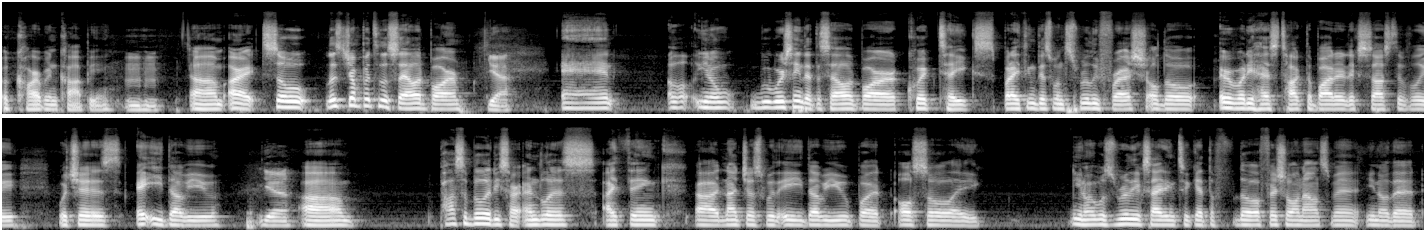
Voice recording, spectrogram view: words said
a carbon copy. Mm-hmm. Um, all right, so let's jump into the salad bar. Yeah. And you know, we were saying that the salad bar quick takes, but I think this one's really fresh. Although everybody has talked about it exhaustively, which is AEW. Yeah. Um, possibilities are endless. I think uh, not just with AEW, but also like, you know, it was really exciting to get the the official announcement. You know that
